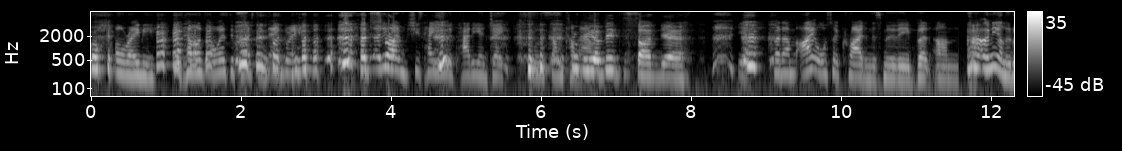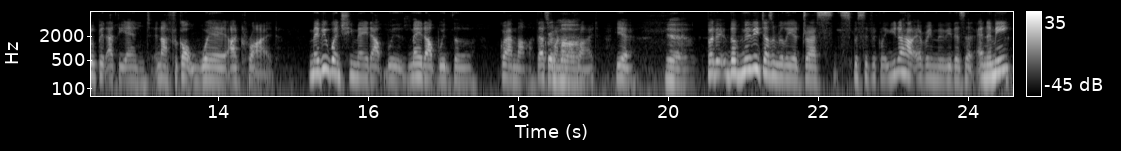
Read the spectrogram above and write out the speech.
rainy. Because Helen's always depressed and angry. that's Only right when she's hanging with Patty and Jake will the sun come it'll be a bit sun yeah yeah. But um, I also cried in this movie, but um, only a little bit at the end, and I forgot where I cried. Maybe when she made up with made up with the grandma. That's when I cried. Yeah. yeah But it, the movie doesn't really address specifically. You know how every movie there's an enemy.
